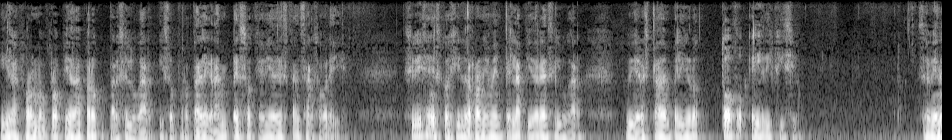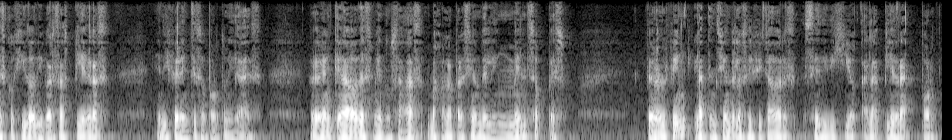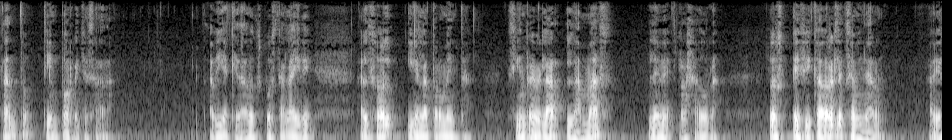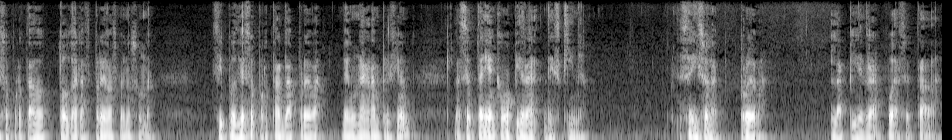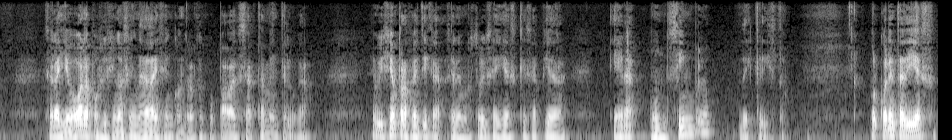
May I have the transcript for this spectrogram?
y la forma apropiada para ocupar ese lugar y soportar el gran peso que había de descansar sobre ella. Si hubiesen escogido erróneamente la piedra de ese lugar, hubiera estado en peligro todo el edificio. Se habían escogido diversas piedras en diferentes oportunidades, pero habían quedado desmenuzadas bajo la presión del inmenso peso pero al fin la atención de los edificadores se dirigió a la piedra por tanto tiempo rechazada. Había quedado expuesta al aire, al sol y a la tormenta, sin revelar la más leve rajadura. Los edificadores la examinaron. Había soportado todas las pruebas menos una. Si podía soportar la prueba de una gran presión, la aceptarían como piedra de esquina. Se hizo la prueba. La piedra fue aceptada. Se la llevó a la posición asignada y se encontró que ocupaba exactamente el lugar. En visión profética se le mostró a Isaías que esa piedra era un símbolo de Cristo. Por cuarenta días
